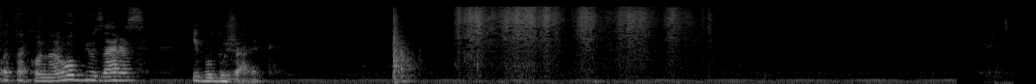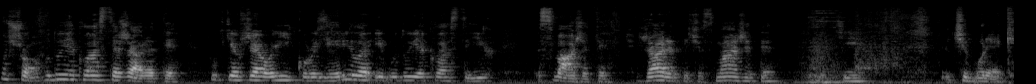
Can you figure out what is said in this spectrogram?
Отако нароблю зараз і буду жарити. Ну що, буду я класти жарити. Тут я вже олійку розігріла і буду я класти їх смажити. Жарити чи смажити ті чебуреки.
